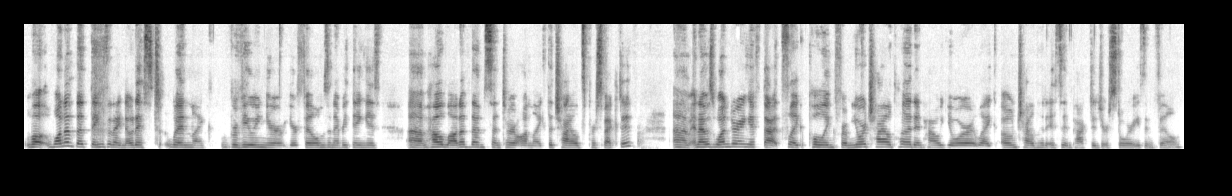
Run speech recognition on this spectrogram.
well one of the things that i noticed when like reviewing your your films and everything is um how a lot of them center on like the child's perspective Um, and I was wondering if that's like pulling from your childhood and how your like own childhood has impacted your stories in film.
